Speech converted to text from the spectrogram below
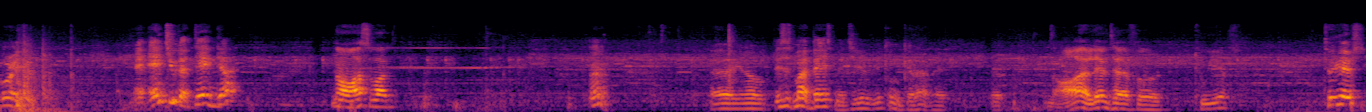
Who are you? A- ain't you that dead guy? No, that's what. Uh, you know, this is my basement. You you can get out of here. No, I lived here for two years. Two years.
